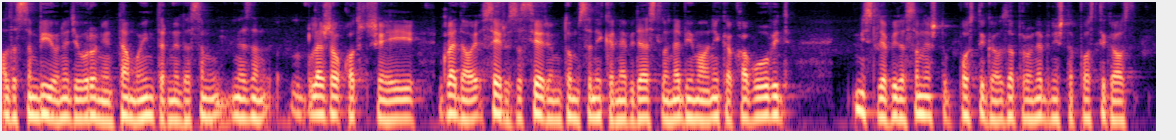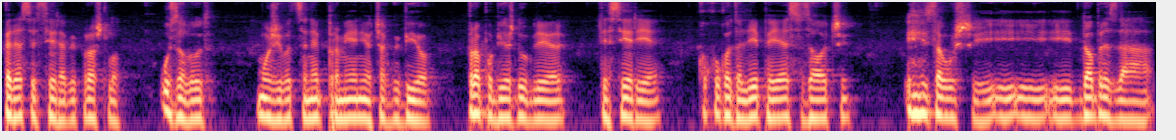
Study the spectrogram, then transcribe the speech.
ali da sam bio neđe uronjen tamo internet, da sam, ne znam, ležao kuće i gledao seriju za serijom, to mi se nikad ne bi desilo, ne bi imao nikakav uvid. Mislio bi da sam nešto postigao, zapravo ne bi ništa postigao, 50 serija bi prošlo uzalud, moj život se ne promijenio, čak bi bio propao još dublje, jer te serije, koliko god da lijepe jesu za oči i za uši i, i, i dobre za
